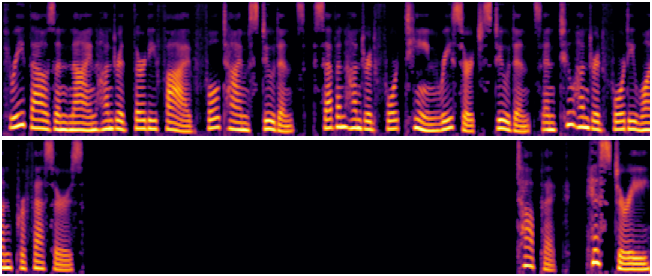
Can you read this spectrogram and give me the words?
3,935 full-time students, 714 research students and 241 professors. History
